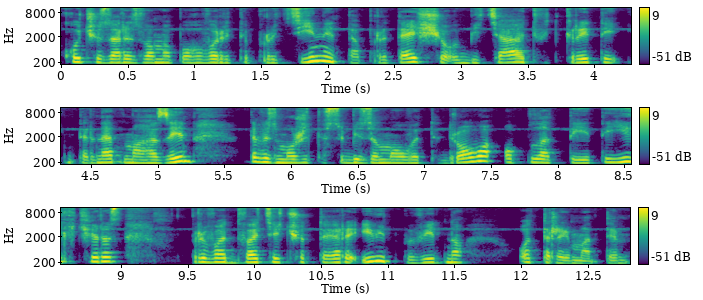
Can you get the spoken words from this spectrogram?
Хочу зараз з вами поговорити про ціни та про те, що обіцяють відкрити інтернет-магазин, де ви зможете собі замовити дрова, оплатити їх через Приват24 і, відповідно, отримати.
